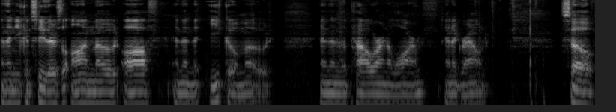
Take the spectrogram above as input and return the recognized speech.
And then you can see there's the on mode, off, and then the eco mode, and then the power and alarm and a ground. So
